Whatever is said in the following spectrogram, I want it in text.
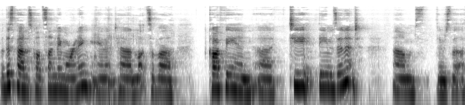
but this pad is called Sunday Morning, and it had lots of uh, coffee and uh, tea themes in it. Um, there's the,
